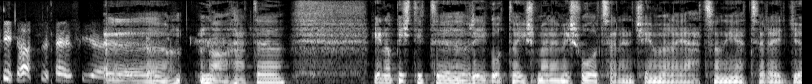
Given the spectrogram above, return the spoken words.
Szia, szia, szia. Na, hát én a Pistit régóta ismerem, és volt szerencsém vele játszani egyszer egy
